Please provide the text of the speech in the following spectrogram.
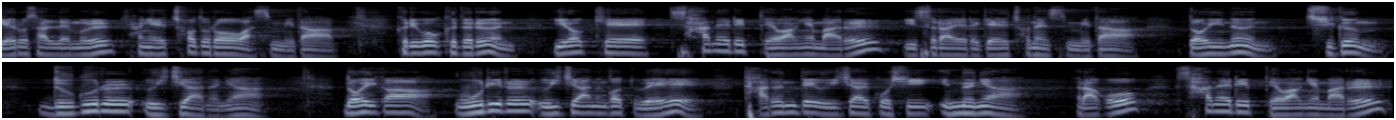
예루살렘을 향해 쳐들어왔습니다. 그리고 그들은 이렇게 사내립 대왕의 말을 이스라엘에게 전했습니다. 너희는 지금 누구를 의지하느냐? 너희가 우리를 의지하는 것 외에 다른 데 의지할 곳이 있느냐? 라고 사내립 대왕의 말을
